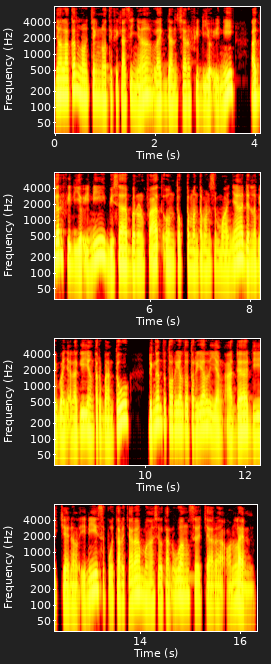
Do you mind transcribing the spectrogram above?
nyalakan lonceng notifikasinya, like dan share video ini agar video ini bisa bermanfaat untuk teman-teman semuanya dan lebih banyak lagi yang terbantu dengan tutorial-tutorial yang ada di channel ini seputar cara menghasilkan uang secara online.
